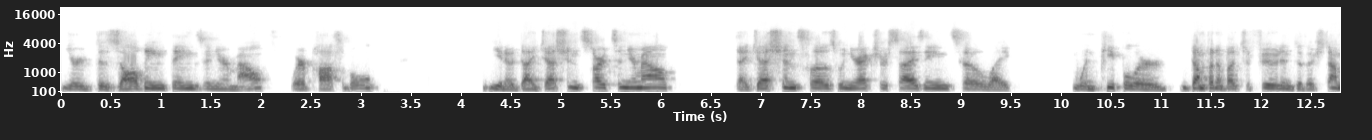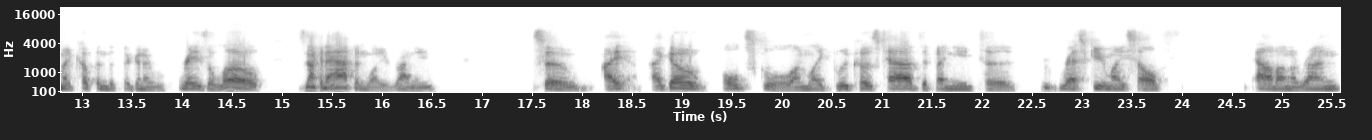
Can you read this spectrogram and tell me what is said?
you're dissolving things in your mouth where possible you know, digestion starts in your mouth. Digestion slows when you're exercising. So, like when people are dumping a bunch of food into their stomach, hoping that they're going to raise a low, it's not going to happen while you're running. So I I go old school. I'm like glucose tabs if I need to rescue myself out on a run,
